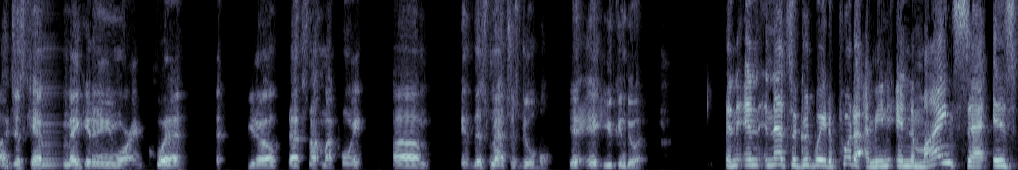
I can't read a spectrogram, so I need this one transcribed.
I just can't make it anymore" and quit. You know, that's not my point. Um, it, this match is doable. It, it, you can do it. and and and that's a good way to put it. I mean, and the mindset is,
